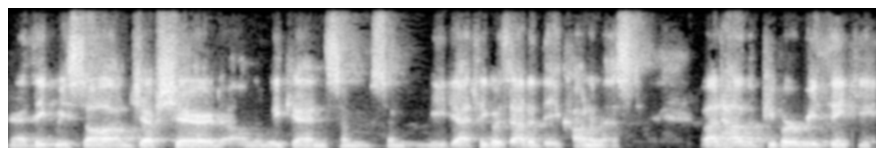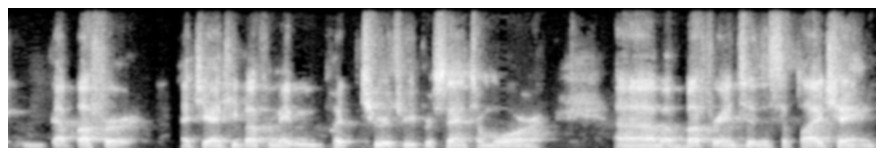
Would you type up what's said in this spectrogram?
And I think we saw, and Jeff shared on the weekend some some media. I think it was out of the Economist about how the people are rethinking that buffer, that JIT buffer. Maybe we put two or three percent or more um, of buffer into the supply chain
